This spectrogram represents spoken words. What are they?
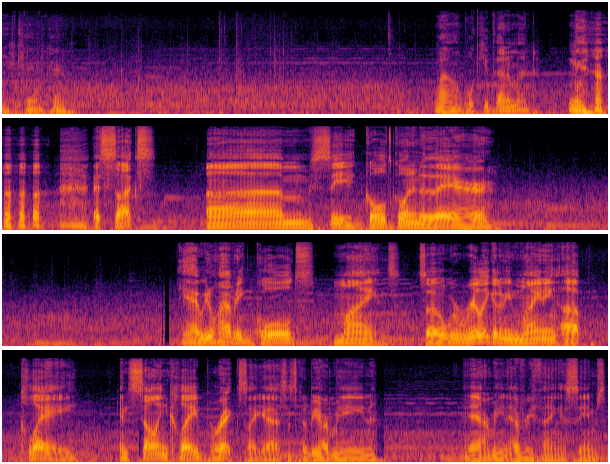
Okay, okay. Well, we'll keep that in mind. it sucks. Um, see. Gold going into there. Yeah, we don't have any gold mines. So we're really going to be mining up clay and selling clay bricks, I guess. That's going to be our main, yeah, our main everything, it seems.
